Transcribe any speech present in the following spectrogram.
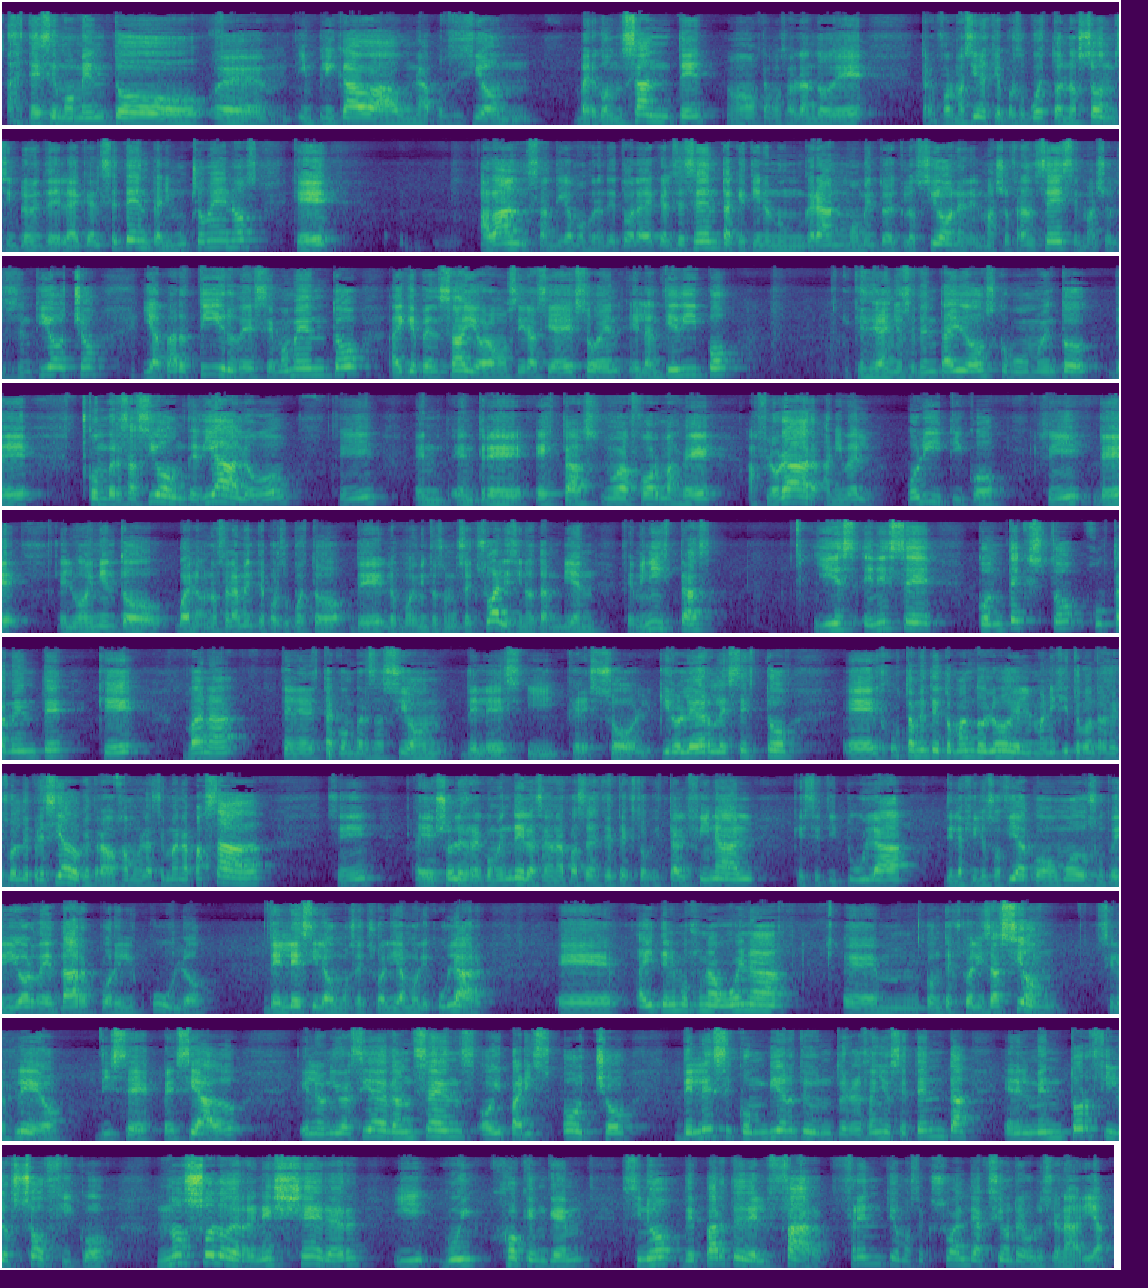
hasta ese momento eh, implicaba una posición vergonzante, ¿no? estamos hablando de transformaciones que por supuesto no son simplemente de la década del 70, ni mucho menos, que avanzan, digamos, durante toda la década del 60, que tienen un gran momento de eclosión en el mayo francés, en mayo del 68, y a partir de ese momento hay que pensar, y ahora vamos a ir hacia eso, en el antiedipo, que es del año 72, como un momento de conversación, de diálogo, ¿sí? entre estas nuevas formas de aflorar a nivel político, ¿sí? de el movimiento, bueno, no solamente por supuesto de los movimientos homosexuales, sino también feministas. Y es en ese contexto justamente que van a tener esta conversación de Les y Cresol. Quiero leerles esto eh, justamente tomándolo del manifiesto contrasexual depreciado que trabajamos la semana pasada. ¿sí? Eh, yo les recomendé la semana pasada este texto que está al final, que se titula De la filosofía como modo superior de dar por el culo de Les y la homosexualidad molecular. Eh, ahí tenemos una buena em, contextualización, se los leo, dice Preciado, en la Universidad de Vincennes, hoy París 8, Deleuze se convierte entre los años 70 en el mentor filosófico no solo de René Scherer y Guy Hockengem, sino de parte del FAR, Frente Homosexual de Acción Revolucionaria,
